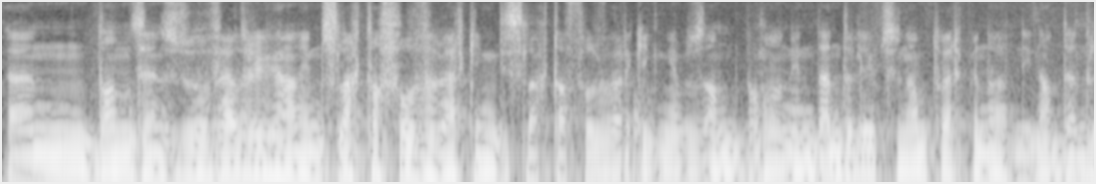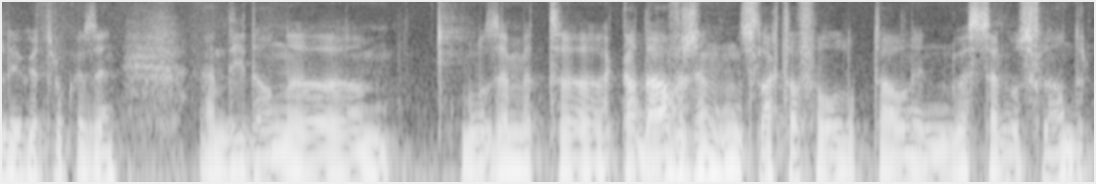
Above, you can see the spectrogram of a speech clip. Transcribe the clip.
En dan zijn ze zo verder gegaan in slachtafvalverwerking. Die slachtafvalverwerking hebben ze dan begonnen in Dendeleeuw. Het zijn Antwerpenaren die naar Dendeleeuw getrokken zijn. En die dan uh, begonnen zijn met uh, kadavers en slachtafval in West- en Oost-Vlaanderen.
